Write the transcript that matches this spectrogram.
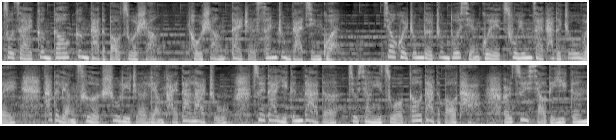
坐在更高更大的宝座上，头上戴着三重大金冠。教会中的众多显贵簇拥在他的周围，他的两侧竖立着两排大蜡烛，最大一根大的就像一座高大的宝塔，而最小的一根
